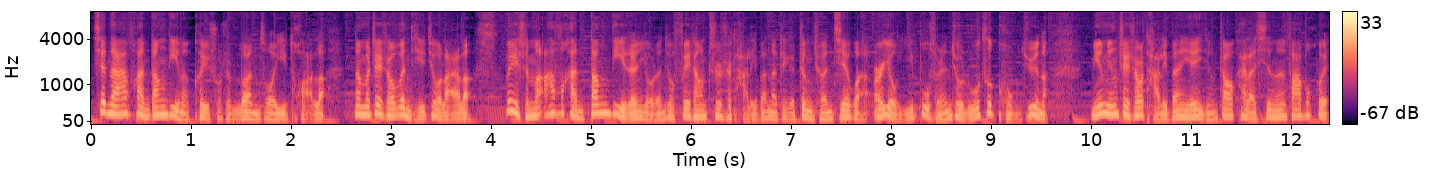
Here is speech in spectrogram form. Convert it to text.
现在阿富汗当地呢可以说是乱作一团了。那么这时候问题就来了，为什么阿富汗当地人有人就非常支持塔利班的这个政权接管，而有一部分人就如此恐惧呢？明明这时候塔利班也已经召开了新闻发布会，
